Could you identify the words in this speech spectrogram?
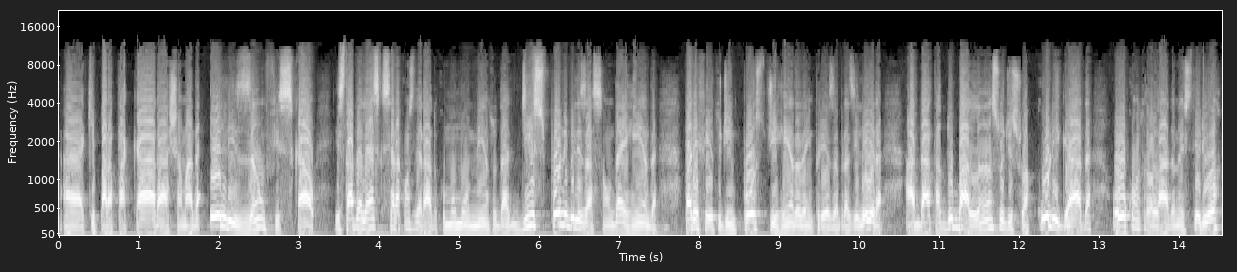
ah, que, para atacar a chamada elisão fiscal, estabelece que será considerado como o momento da disponibilização da renda para efeito de imposto de renda da empresa brasileira a data do balanço de sua coligada ou controlada no exterior,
